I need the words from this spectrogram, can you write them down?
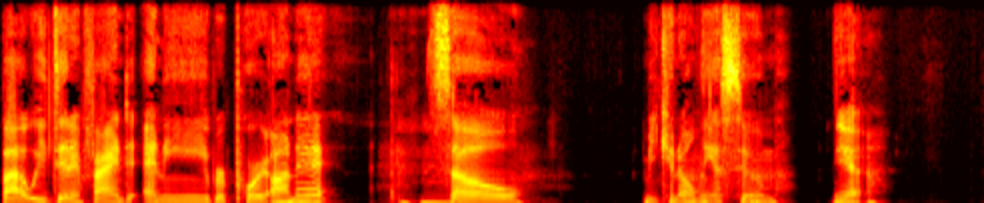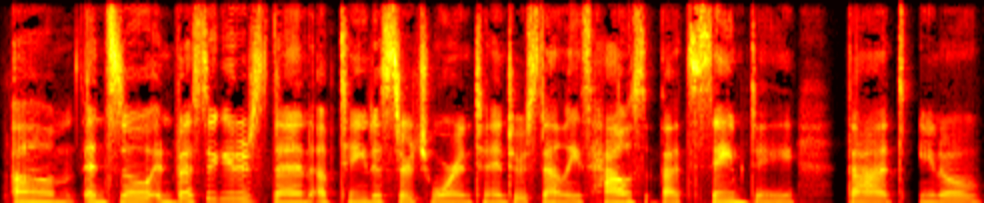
but we didn't find any report on it. So we can only assume. Yeah. Um, and so investigators then obtained a search warrant to enter Stanley's house that same day that, you know,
